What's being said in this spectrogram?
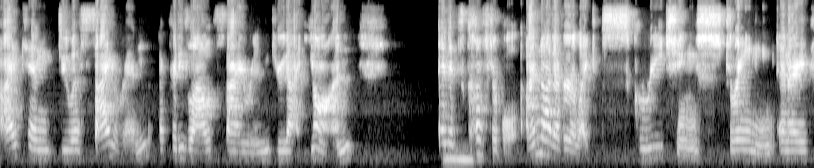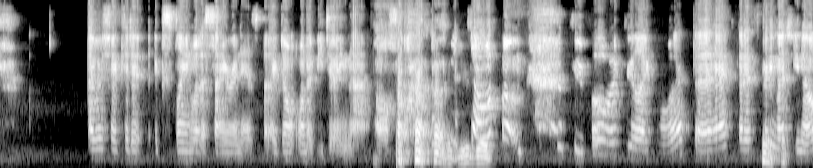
I can do a siren, a pretty loud siren through that yawn, and it's comfortable. I'm not ever like screeching, straining, and I I wish I could uh, explain what a siren is, but I don't want to be doing that. Also, telephone um, people would be like, "What the heck?" But it's pretty much, you know,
